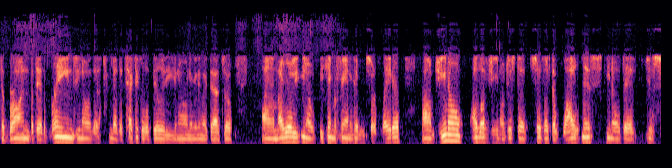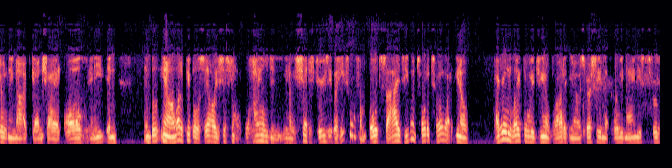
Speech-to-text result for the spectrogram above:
the brawn, but they had the brains, you know, the you know the technical ability, you know, and everything like that. So um, I really, you know, became a fan of him sort of later. Um, Gino, I love Gino, just the sort of like the wildness, you know, the just certainly not gun shy at all, and he and and you know a lot of people will say, oh, he's just you know wild and you know he shed his jersey, but he threw from both sides. He went toe to toe, you know. I really liked the way Gino brought it, you know, especially in the early '90s through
